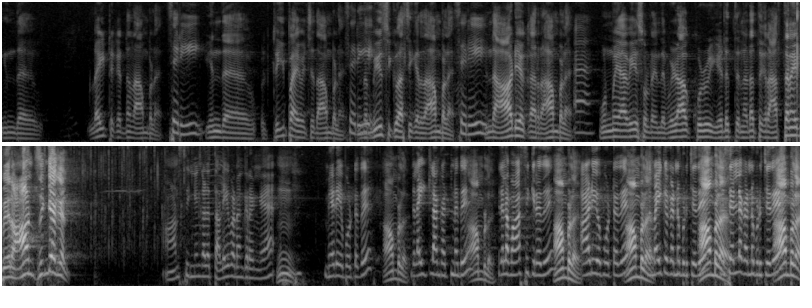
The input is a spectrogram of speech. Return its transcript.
இந்த லைட்டு கட்டினது ஆம்பளை. சரி. இந்த ட்ரீப்பாய் வச்சது ஆம்பளை. சரி. இந்த மியூசிக் வாசிக்கிறது ஆம்பளை. சரி. இந்த ஆடியோக்காரர் ஆம்பளை. உண்மையாவே சொல்றேன் இந்த விழா குழு எடுத்து நடத்துகிற அத்தனை பேர் ஆண் சிங்கங்கள். ஆண் சிங்கங்களை தலை வணங்குறேங்க ம். மேடையை போட்டது. ஆம்பளை. இந்த லைட்லாம் கட்டினது. ஆம்பளை. இதெல்லாம் வாசிக்கிறது. ஆம்பளை. ஆடியோ போட்டது. ஆம்பளை. மைக்க கண்டுபிடிச்சது. ஆம்பளை. செல்ல கண்டுபிடிச்சது. ஆம்பளை.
